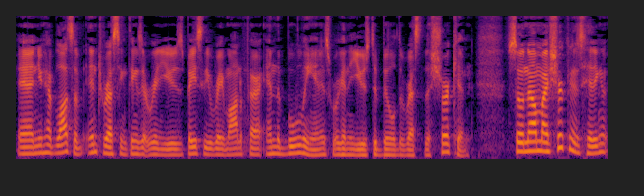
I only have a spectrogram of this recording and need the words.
And you have lots of interesting things that we're going to use. Basically, array modifier and the boolean is we're going to use to build the rest of the shuriken. So now my shuriken is hitting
